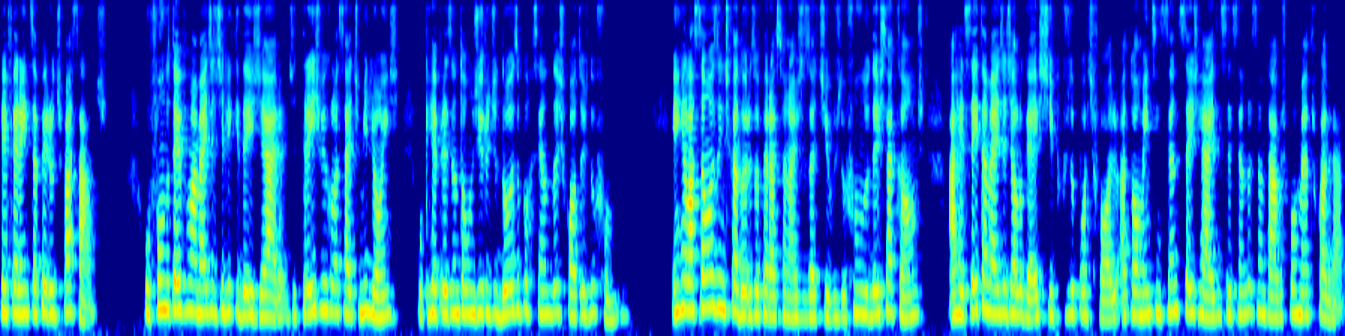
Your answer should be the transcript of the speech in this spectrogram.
referentes a períodos passados. O fundo teve uma média de liquidez diária de 3,7 milhões, o que representou um giro de 12% das cotas do fundo. Em relação aos indicadores operacionais dos ativos do fundo, destacamos a receita média de aluguéis típicos do portfólio, atualmente em R$ 106,60 por metro quadrado.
